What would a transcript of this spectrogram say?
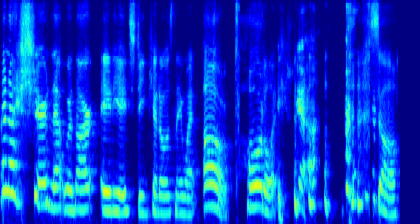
and I shared that with our ADHD kiddos, and they went, Oh, totally. Yeah. so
